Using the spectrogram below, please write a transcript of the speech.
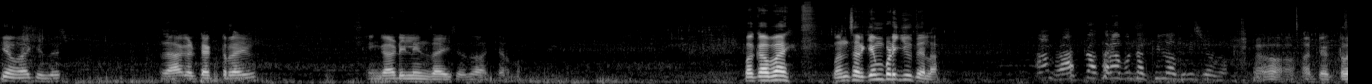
કેમ બાકી છે આગળ ટ્રેક્ટર આવ્યું. ગાડી લઈને જાય છે તો અત્યારમાં. પકા ભાઈ પંસર કેમ પડી ગયું પેલા આમ રાસ્તા ખરાબ હતો ખીલો ગરી ગયો હા ટ્રેક્ટર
